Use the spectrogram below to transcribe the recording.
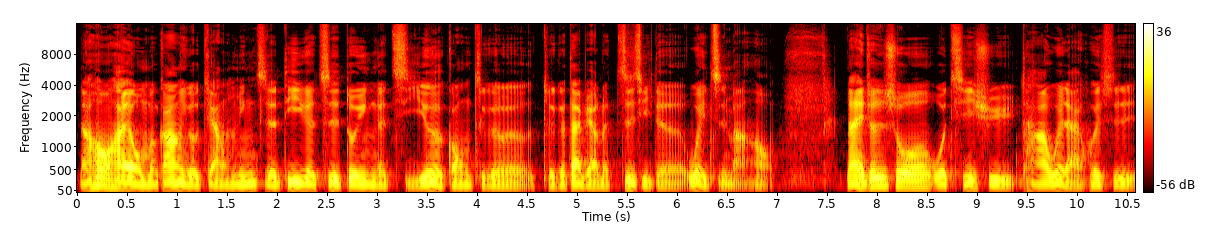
然后还有我们刚刚有讲名字的第一个字对应的己二宫，这个这个代表了自己的位置嘛，哈。那也就是说，我期许他未来会是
